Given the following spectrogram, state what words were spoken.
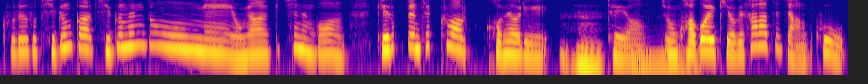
그래서 지금까 지금 행동에 영향을 끼치는 건 계속된 체크와 검열이 음. 돼요. 음. 좀 과거의 기억이 사라지지 않고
